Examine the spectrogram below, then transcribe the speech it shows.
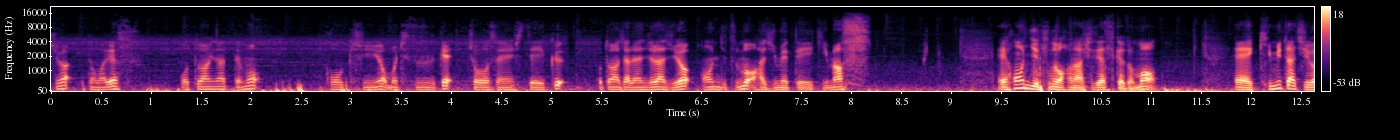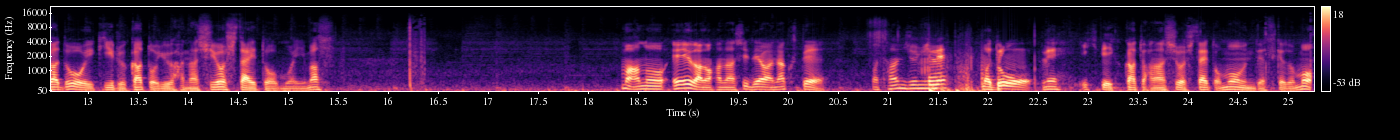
ちは伊藤間です。大人になっても好奇心を持ち続け挑戦していく大人チャレンジラジオ本日も始めていきます。え本日のお話ですけども、えー、君たちはどう生きるかという話をしたいと思います。まああの映画の話ではなくてまあ、単純にね、まあ、どうね生きていくかという話をしたいと思うんですけども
